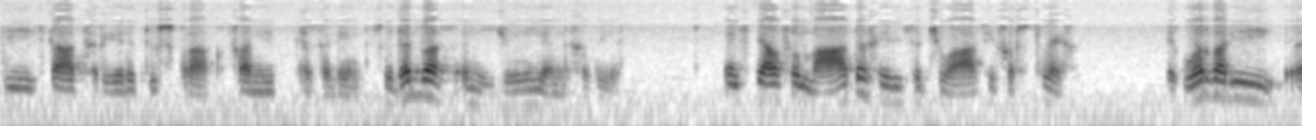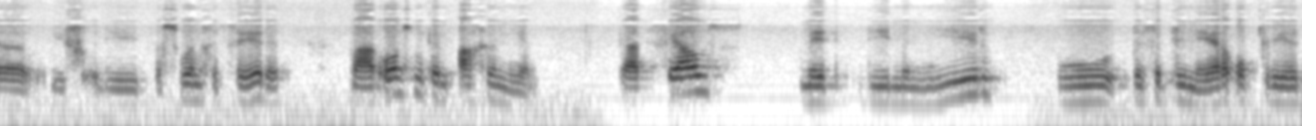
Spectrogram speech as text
die staatsrede toespraak van die president. So dit was in Junie ingewees. En stelselmatig het die situasie versleg ek hoor wat die uh die die persoon gesê het, maar ons moet in ag neem dat selfs met die manier hoe dissiplinêre optrede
